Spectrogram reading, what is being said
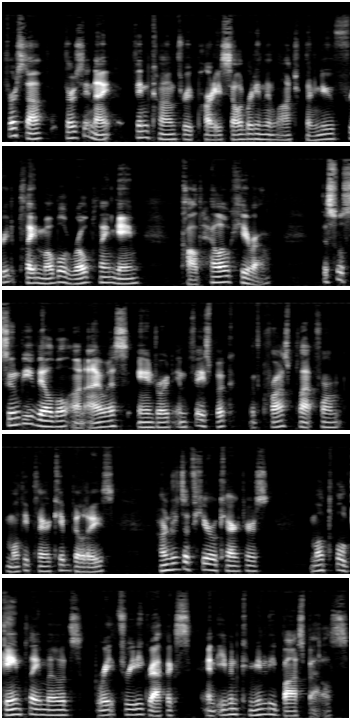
First off, Thursday night, FinCon threw a party celebrating the launch of their new free to play mobile role playing game called Hello Hero. This will soon be available on iOS, Android, and Facebook with cross platform multiplayer capabilities, hundreds of hero characters, multiple gameplay modes, great 3D graphics, and even community boss battles.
